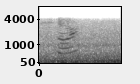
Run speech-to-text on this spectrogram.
good start.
